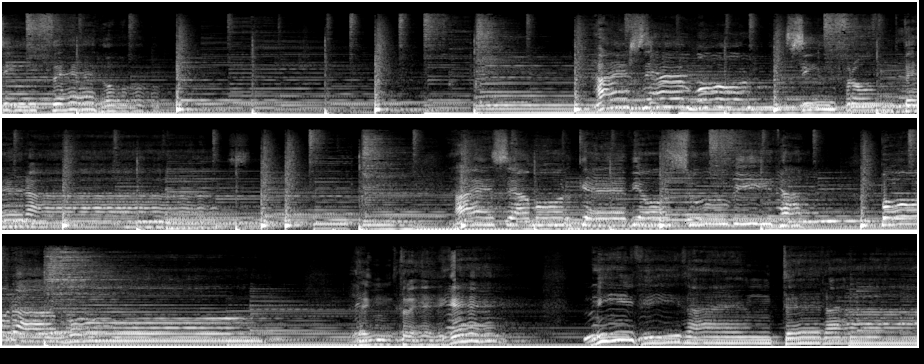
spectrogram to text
Sincero. A ese amor sin fronteras, a ese amor que dio su vida por amor, le entregué mi vida entera.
